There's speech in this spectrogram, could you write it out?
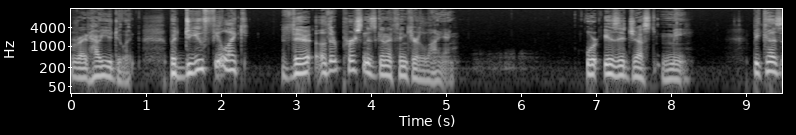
right, how you do it, but do you feel like the other person is going to think you're lying? Or is it just me? Because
